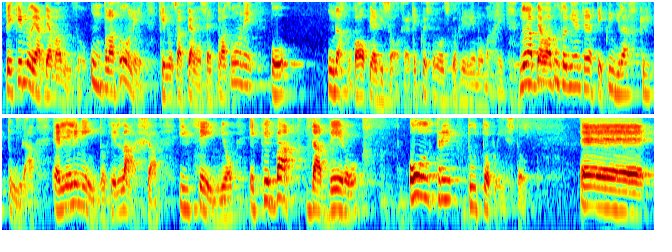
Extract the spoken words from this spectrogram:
perché noi abbiamo avuto un Platone che non sappiamo se è Platone o una copia di Socrate, questo non lo scopriremo mai. Non abbiamo avuto niente da te, quindi la scrittura è l'elemento che lascia il segno e che va davvero oltre tutto questo. Eh,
